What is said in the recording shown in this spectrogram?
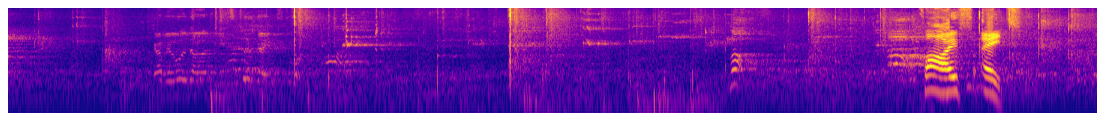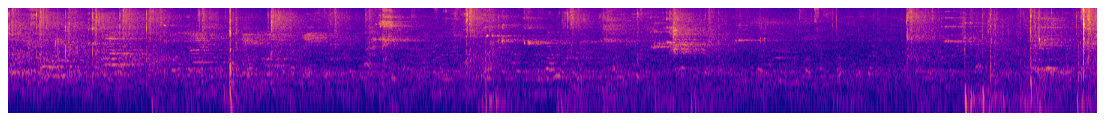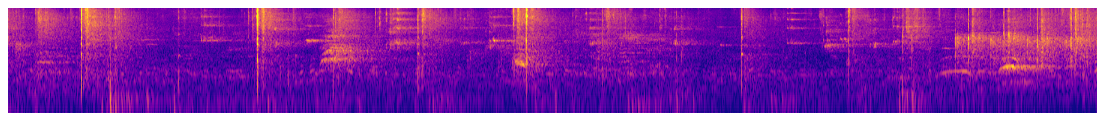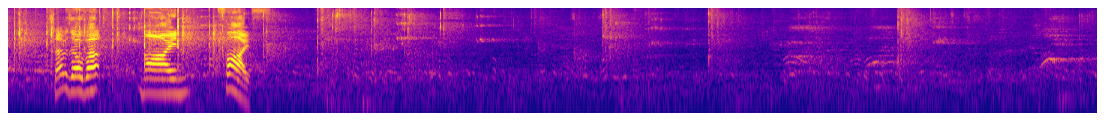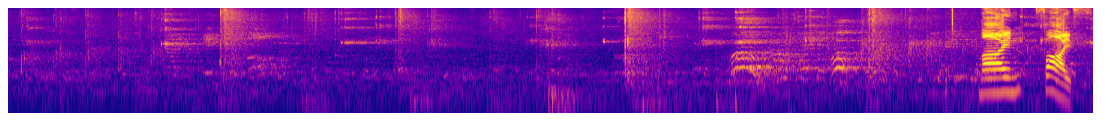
Gabriel Ulda needs two games to win. Five, eight. Seven's over. Nine, five. Nine, five.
